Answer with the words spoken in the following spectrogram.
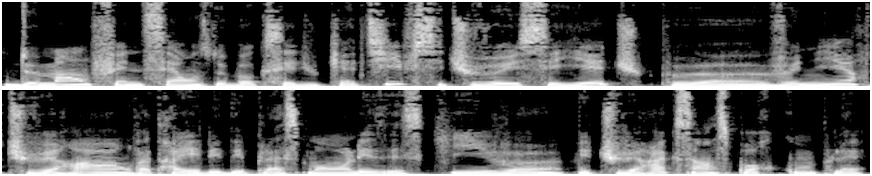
Demain, on fait une séance de boxe éducative. Si tu veux essayer, tu peux euh, venir, tu verras. On va travailler les déplacements, les esquives, euh, et tu verras que c'est un sport complet.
